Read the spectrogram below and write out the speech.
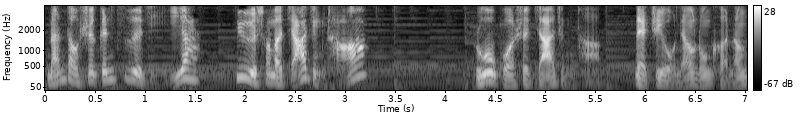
难道是跟自己一样遇上了假警察？如果是假警察，那只有两种可能。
